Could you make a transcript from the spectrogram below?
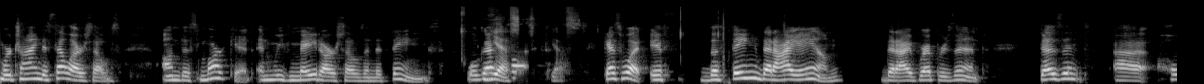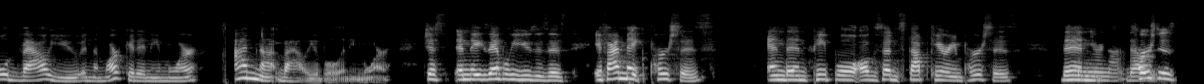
we're trying to sell ourselves on this market and we've made ourselves into things. Well, guess yes, what? yes. Guess what? If the thing that I am, that I represent, doesn't uh, hold value in the market anymore, I'm not valuable anymore. Just and the example he uses is if I make purses and then people all of a sudden stop carrying purses, then and you're not valuable. purses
